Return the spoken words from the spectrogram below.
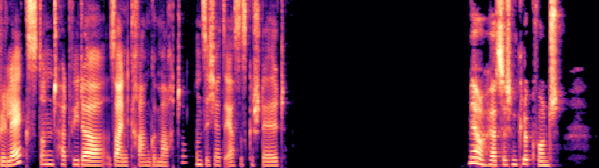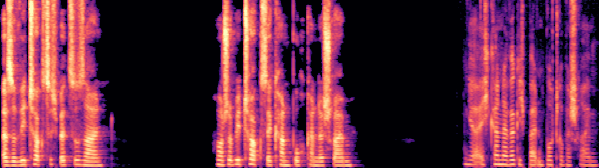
relaxed und hat wieder seinen Kram gemacht und sich als erstes gestellt. Ja, herzlichen Glückwunsch. Also wie toxisch willst du sein? How to be toxic, Handbuch kann der schreiben. Ja, ich kann da wirklich bald ein Buch drüber schreiben.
